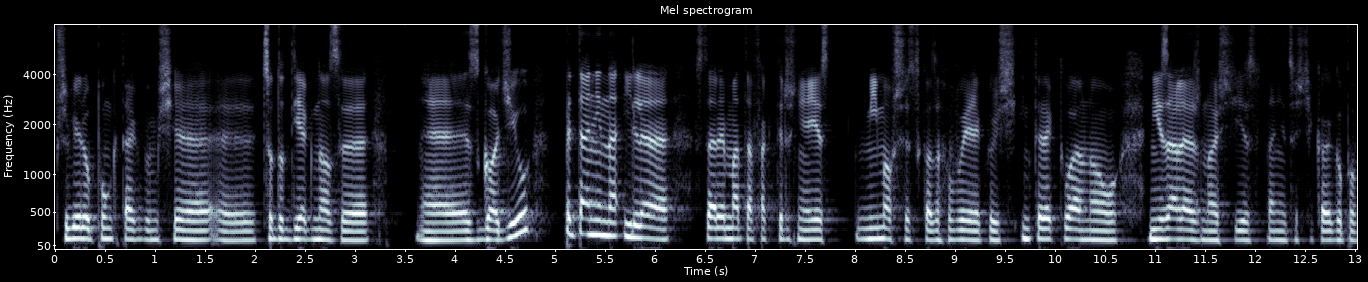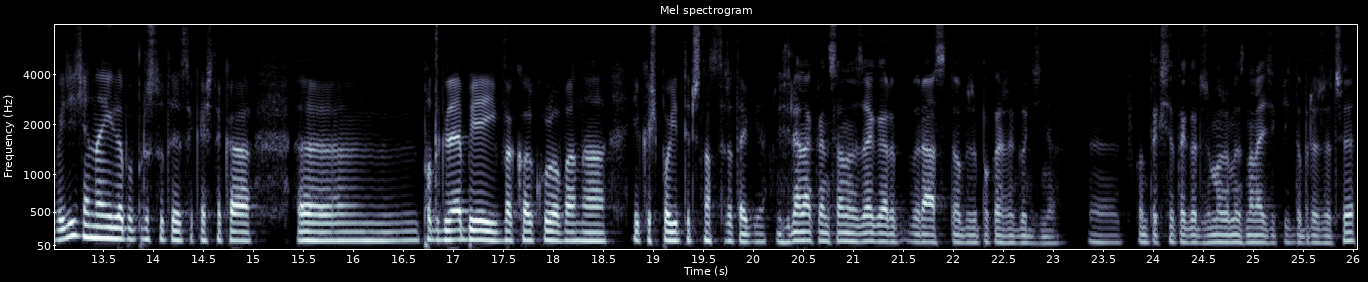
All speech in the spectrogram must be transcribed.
przy wielu punktach bym się yy, co do diagnozy yy, zgodził. Pytanie na ile stary Mata faktycznie jest mimo wszystko zachowuje jakąś intelektualną niezależność i jest w stanie coś ciekawego powiedzieć, a na ile po prostu to jest jakaś taka e, podglebie i wykalkulowana jakaś polityczna strategia. Źle nakręcony zegar raz dobrze pokaże godzinę e, w kontekście tego, że możemy znaleźć jakieś dobre rzeczy.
